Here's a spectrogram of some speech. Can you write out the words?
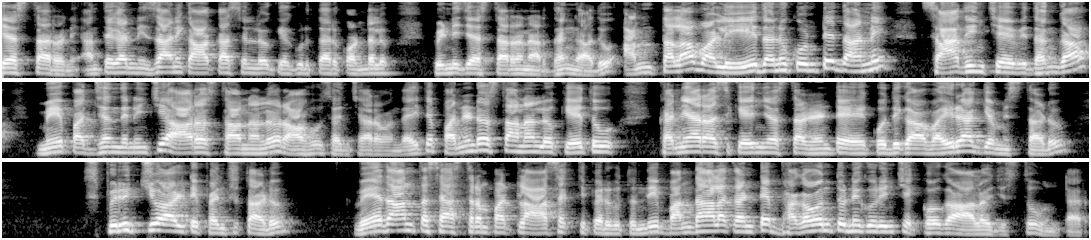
చేస్తారని. అంతేగాని నిజానికి ఆకాశంలోకి ఎగురుతారు కొండలు పిండి చేస్తారని అర్థం కాదు. అంతలా వాళ్ళు ఏదనుకుంటే దాన్ని సాధించే విధంగా మే పద్దెనిమిది నుంచి ఆరో స్థానంలో రాహు సంచారం ఉంది. అయితే పన్నెండో స్థానంలో కేతు కన్యారాశికి ఏం చేస్తాడంటే కొద్దిగా వైరాగ్యం ఇస్తాడు స్పిరిచువాలిటీ పెంచుతాడు. వేదాంత శాస్త్రం పట్ల ఆసక్తి పెరుగుతుంది. బంధాల కంటే భగవంతుని గురించి ఎక్కువగా ఆలోచిస్తూ ఉంటారు.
